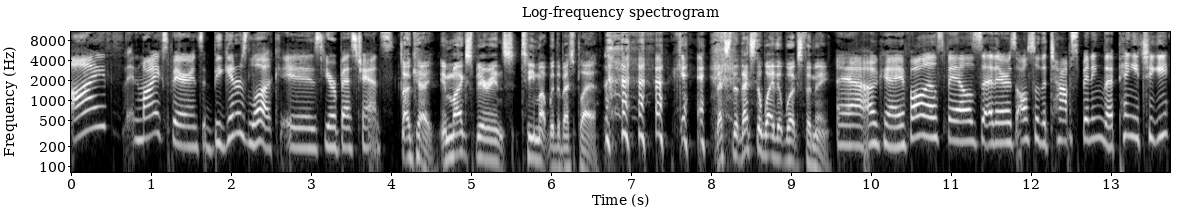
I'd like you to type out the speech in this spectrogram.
I, in my experience, beginner's luck is your best chance. Okay, in my experience, team up with the best player. Okay. That's the that's the way that works for me. Yeah, okay. If all else fails, uh, there's also the top spinning, the pengichigi,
